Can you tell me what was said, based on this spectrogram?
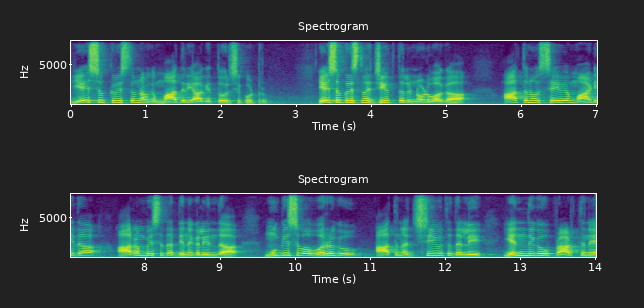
ಯೇಸು ಕ್ರಿಸ್ತು ನಮಗೆ ಮಾದರಿಯಾಗಿ ತೋರಿಸಿಕೊಟ್ರು. ಯೇಸು ಕ್ರಿಸ್ತನ ಜೀವಿತದಲ್ಲಿ ನೋಡುವಾಗ ಆತನು ಸೇವೆ ಮಾಡಿದ, ಆರಂಭಿಸಿದ ದಿನಗಳಿಂದ ಮುಗಿಸುವವರೆಗೂ ಆತನ ಜೀವಿತದಲ್ಲಿ ಎಂದಿಗೂ ಪ್ರಾರ್ಥನೆ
